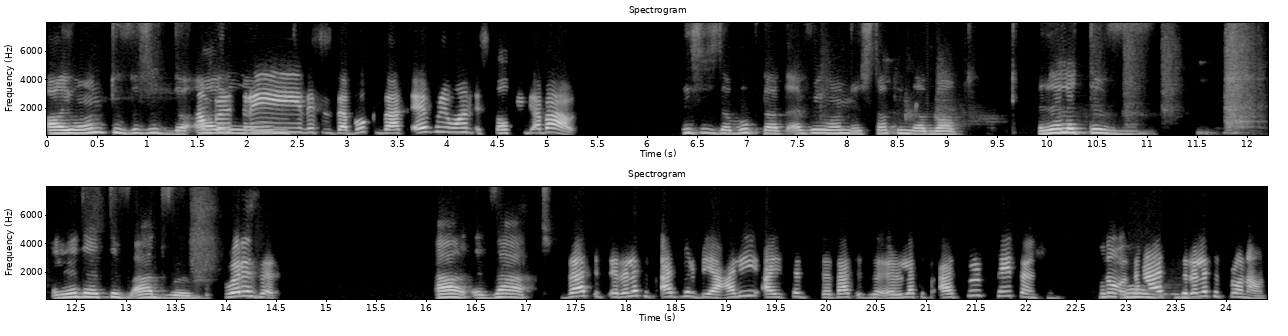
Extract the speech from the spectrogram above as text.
I want to visit the Number island. three, this is the book that everyone is talking about. This is the book that everyone is talking about. Relative, relative adverb. Where is it? Uh, that. That is a relative adverb, يا علي. I said that, that is a relative adverb. Pay attention. No, that's the relative pronoun.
